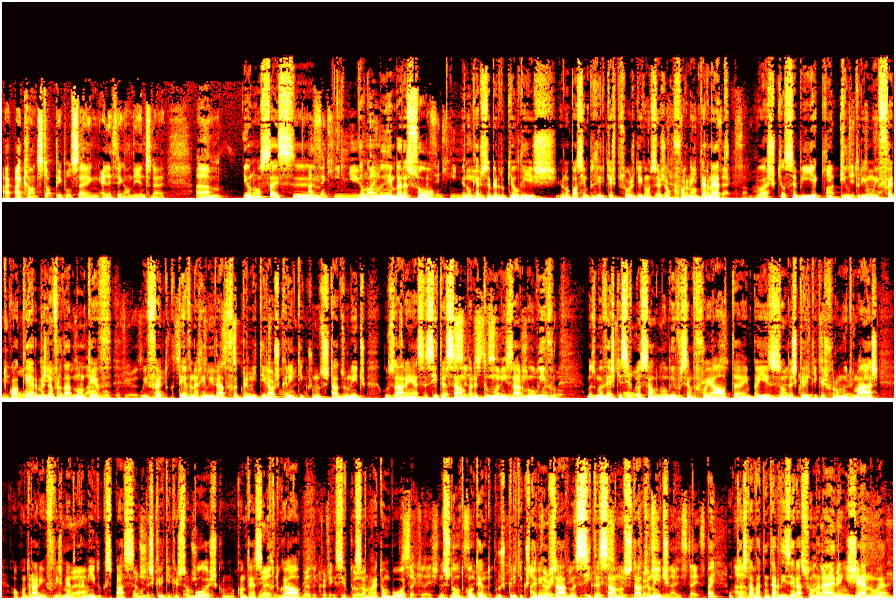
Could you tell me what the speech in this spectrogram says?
I, I can't stop people saying anything on the internet. Um, eu não sei se. Ele não me embaraçou. Eu não quero saber do que ele diz. Eu não posso impedir que as pessoas digam seja o que for na internet. Eu acho que ele sabia que aquilo teria um efeito qualquer, mas na verdade não teve. O efeito que teve, na realidade, foi permitir aos críticos nos Estados Unidos usarem essa citação para demonizar meu livro. Mas uma vez que a circulação do meu livro sempre foi alta em países onde as críticas foram muito más, ao contrário, infelizmente para mim, do que se passa onde as críticas são boas, como acontece em Portugal, a circulação não é tão boa, mas estou muito contente por os críticos terem usado a citação nos Estados Unidos. Bem, o que ele estava a tentar dizer à sua maneira ingênua.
